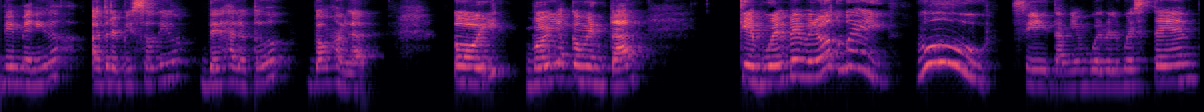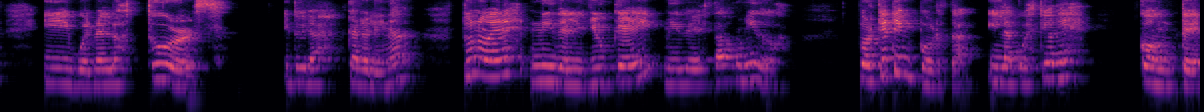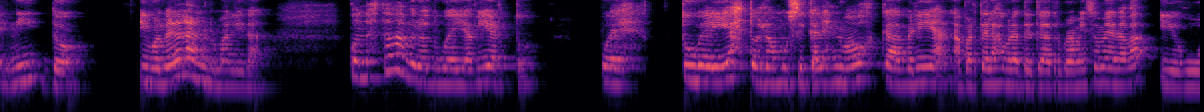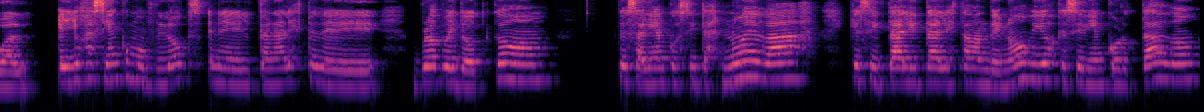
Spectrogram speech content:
Bienvenidos a otro episodio de Déjalo Todo, vamos a hablar. Hoy voy a comentar que vuelve Broadway. ¡Uh! Sí, también vuelve el West End y vuelven los tours. Y tú dirás, Carolina, tú no eres ni del UK ni de Estados Unidos. ¿Por qué te importa? Y la cuestión es contenido y volver a la normalidad. Cuando estaba Broadway abierto, pues tú veías todos los musicales nuevos que habrían, aparte de las obras de teatro, pero a mí eso me daba igual. Ellos hacían como vlogs en el canal este de Broadway.com, te salían cositas nuevas, que si tal y tal estaban de novios, que se habían cortado.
